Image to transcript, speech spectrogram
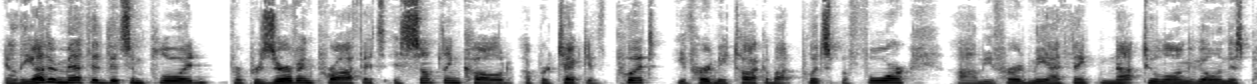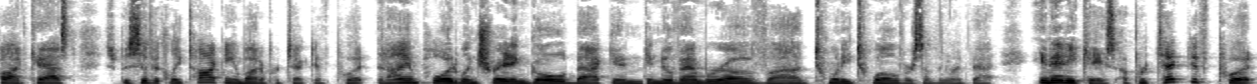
Now, the other method that's employed for preserving profits is something called a protective put. You've heard me talk about puts before. Um, you've heard me, I think, not too long ago in this podcast, specifically talking about a protective put that I employed when trading gold back in, in November of uh, 2012 or something like that. In any case, a protective put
